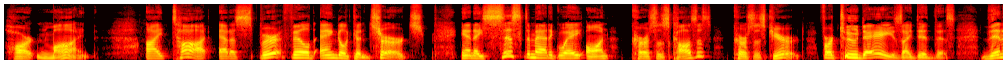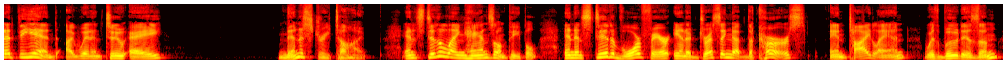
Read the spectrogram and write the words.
heart and mind. I taught at a spirit filled Anglican church in a systematic way on curses causes, curses cured. For two days, I did this. Then at the end, I went into a ministry time. And instead of laying hands on people, and instead of warfare in addressing the curse in Thailand with Buddhism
